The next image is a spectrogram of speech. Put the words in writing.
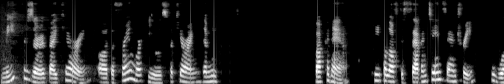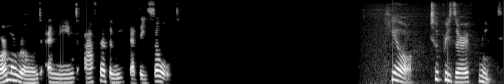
meat preserved by curing, or the framework used for curing the meat. Buccaneer, people of the 17th century who were marooned and named after the meat that they sold. Cure, to preserve meat.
